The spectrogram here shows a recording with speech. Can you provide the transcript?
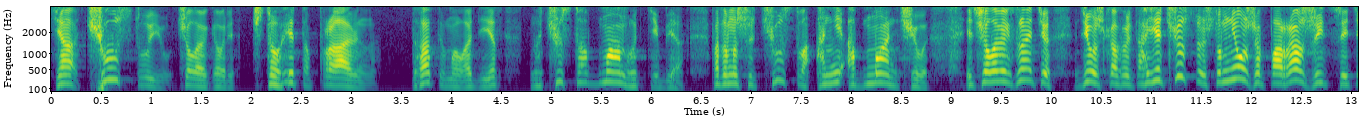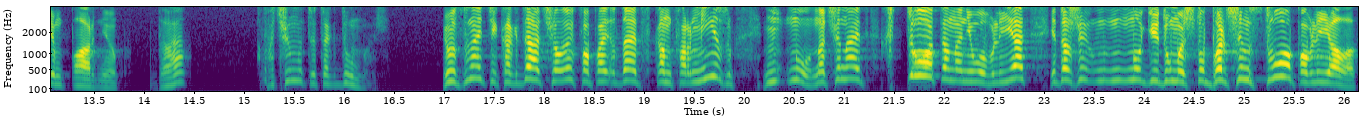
Я чувствую, человек говорит, что это правильно. Да, ты молодец, но чувства обманут тебя, потому что чувства, они обманчивы. И человек, знаете, девушка говорит, а я чувствую, что мне уже пора жить с этим парнем. Да? А почему ты так думаешь? И вот знаете, когда человек попадает в конформизм, ну, начинает кто-то на него влиять, и даже многие думают, что большинство повлияло.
